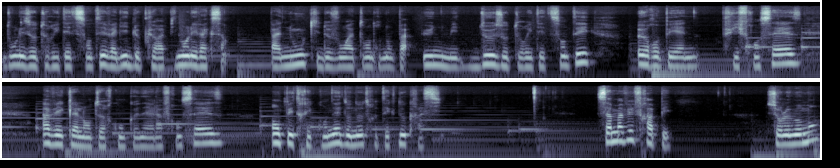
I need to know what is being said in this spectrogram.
dont les autorités de santé valident le plus rapidement les vaccins. Pas nous qui devons attendre non pas une mais deux autorités de santé, européennes puis françaises, avec la lenteur qu'on connaît à la française, empêtrée qu'on est dans notre technocratie. Ça m'avait frappé. Sur le moment,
